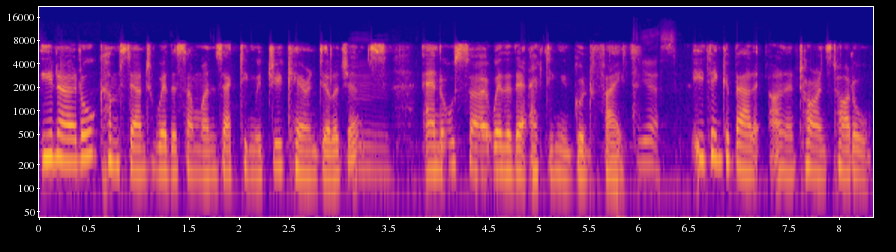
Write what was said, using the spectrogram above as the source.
You know, it all comes down to whether someone's acting with due care and diligence mm. and also whether they're acting in good faith. Yes. You think about it on a Torrens title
